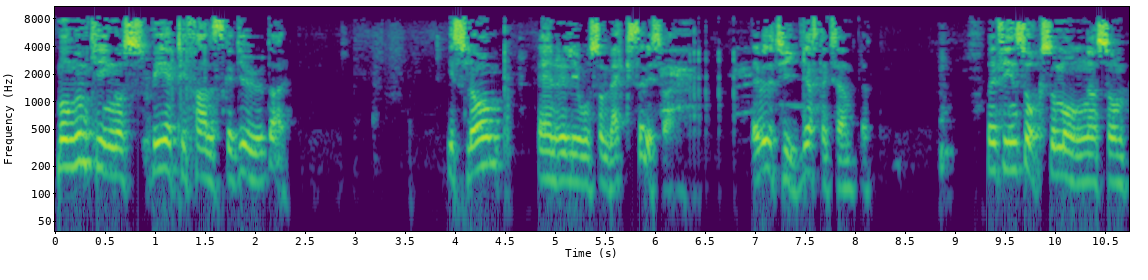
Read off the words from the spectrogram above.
Många omkring oss ber till falska gudar. Islam är en religion som växer i Sverige. Det är väl det tydligaste exemplet. Men det finns också många som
